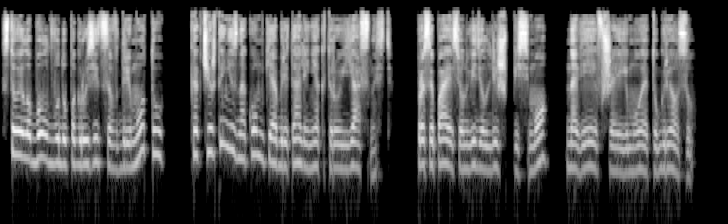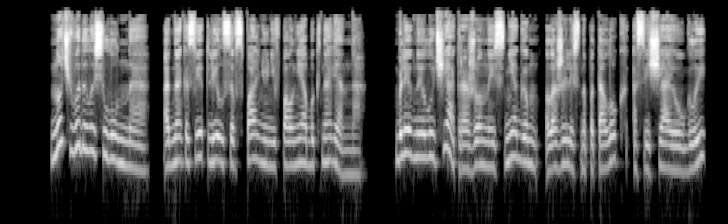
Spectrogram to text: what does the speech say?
Стоило Болдвуду погрузиться в дремоту, как черты незнакомки обретали некоторую ясность. Просыпаясь, он видел лишь письмо, навеявшее ему эту грезу. Ночь выдалась лунная, однако свет лился в спальню не вполне обыкновенно. Бледные лучи, отраженные снегом, ложились на потолок, освещая углы,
